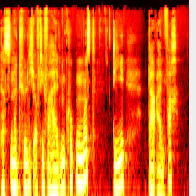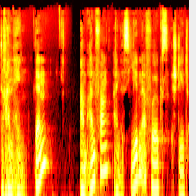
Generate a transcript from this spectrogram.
dass du natürlich auf die Verhalten gucken musst, die da einfach dranhängen. Denn am Anfang eines jeden Erfolgs steht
